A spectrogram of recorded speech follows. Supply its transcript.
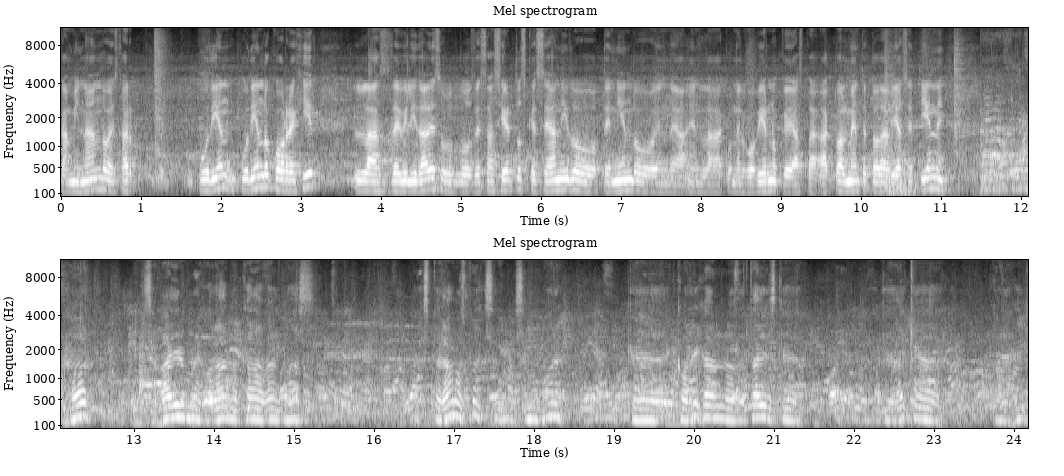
caminando, estar pudiendo, pudiendo corregir las debilidades o los desaciertos que se han ido teniendo en en la, con el gobierno que hasta actualmente todavía se tiene. mejor se va a ir mejorando cada vez más esperamos pues que se, mejore, que corrijan los detalles que, hay que corregir.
